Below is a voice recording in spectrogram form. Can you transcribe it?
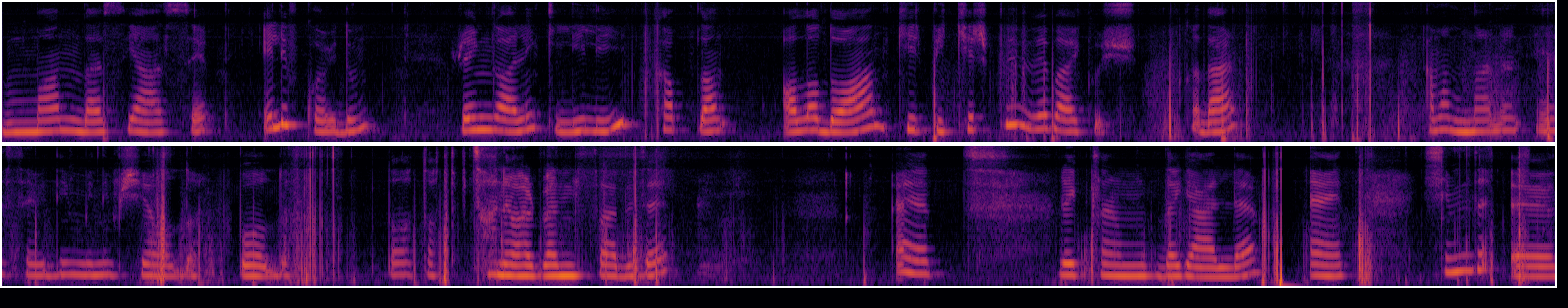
Manda Siyasi, Elif koydum. Rengarenk Lili, Kaplan, Aladoğan, Kirpi Kirpi ve Baykuş. Bu kadar. Ama bunlardan en sevdiğim benim şey oldu. Bu oldu. Daha tatlı bir tane var bende sadece. Evet. Reklamımız da geldi. Evet. Şimdi e,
